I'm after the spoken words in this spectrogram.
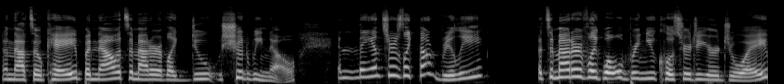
and that's okay. But now it's a matter of like, do should we know? And the answer is like, not really. It's a matter of like what will bring you closer to your joy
